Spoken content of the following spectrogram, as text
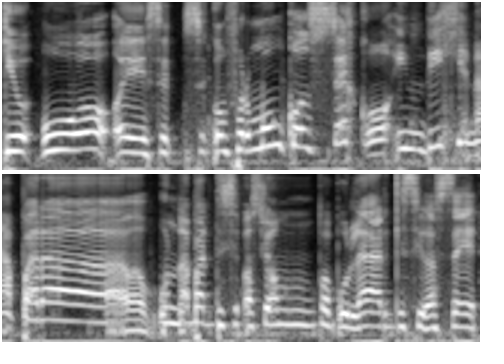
que hubo, eh, se, se conformó un consejo indígena para una participación popular que se iba a hacer.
